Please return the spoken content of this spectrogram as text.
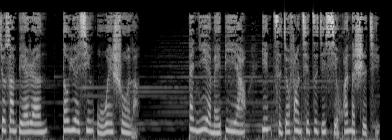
就算别人都月薪五位数了，但你也没必要因此就放弃自己喜欢的事情。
